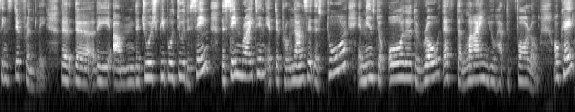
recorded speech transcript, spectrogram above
things differently. The, the, the, um, the Jewish people do the same. The same writing, if they pronounce it as tour, it means the order the road. That's the line you have to follow okay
